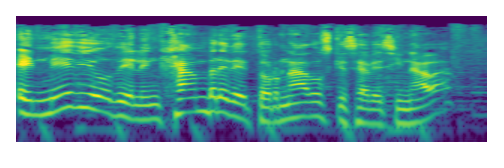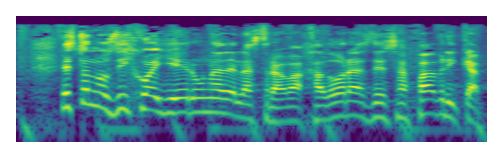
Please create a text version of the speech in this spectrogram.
¿En medio del enjambre de tornados que se avecinaba? Esto nos dijo ayer una de las trabajadoras de esa fábrica,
